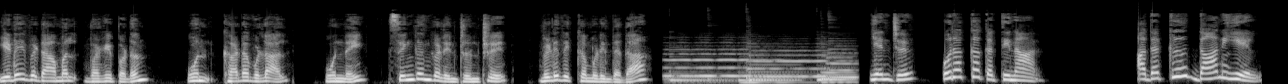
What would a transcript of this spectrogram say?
இடைவிடாமல் வழிபடும் உன் கடவுளால் உன்னை சிங்கங்களின்றின்று விடுவிக்க முடிந்ததா? என்று உரக்க கத்தினார். அதற்கு தானியேல்.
